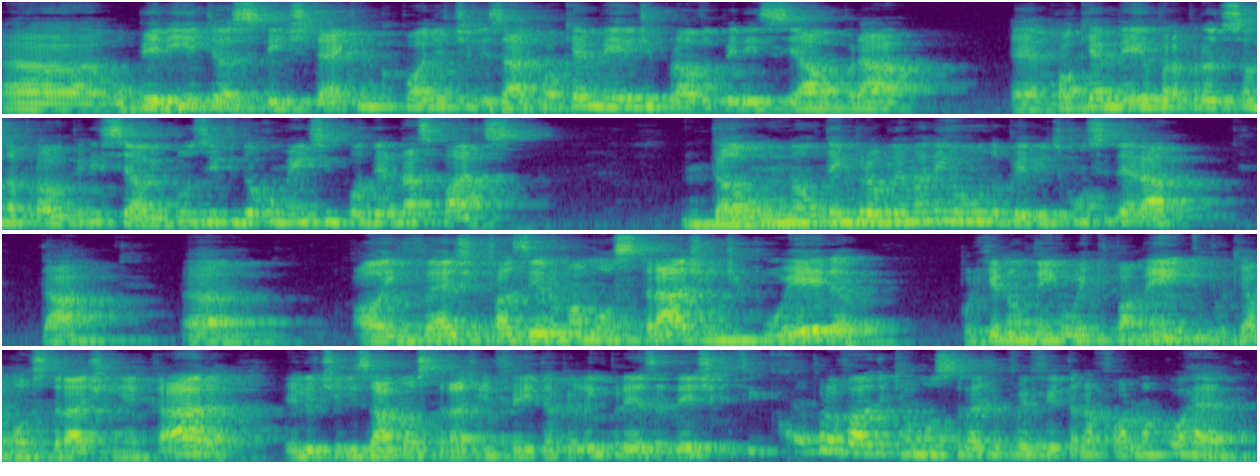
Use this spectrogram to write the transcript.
uh, o perito e o assistente técnico pode utilizar qualquer meio de prova pericial para é, qualquer meio para a produção da prova pericial, inclusive documentos em poder das partes. Então não tem problema nenhum do perito considerar, tá? Uh, ao invés de fazer uma amostragem de poeira, porque não tem o equipamento, porque a amostragem é cara, ele utilizar a amostragem feita pela empresa, desde que fique comprovado que a amostragem foi feita da forma correta.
